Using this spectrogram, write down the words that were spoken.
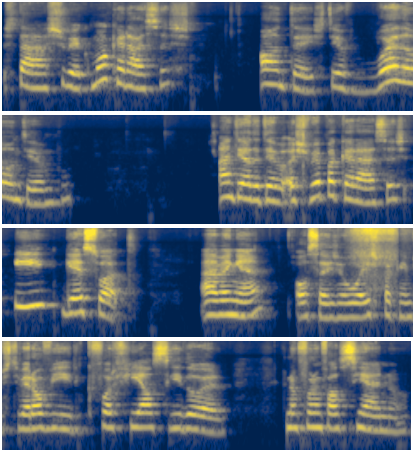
Está a chover como caraças. Ontem esteve bué de bom tempo. Anteontem esteve a chover para caraças e guess what? Amanhã, ou seja, hoje, para quem me estiver a ouvir, que for fiel seguidor que não for um falciano,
